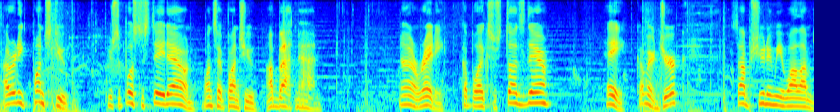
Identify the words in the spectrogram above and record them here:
I already punched you. You're supposed to stay down once I punch you. I'm Batman. Alrighty, couple extra studs there. Hey, come here, jerk. Stop shooting me while I'm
